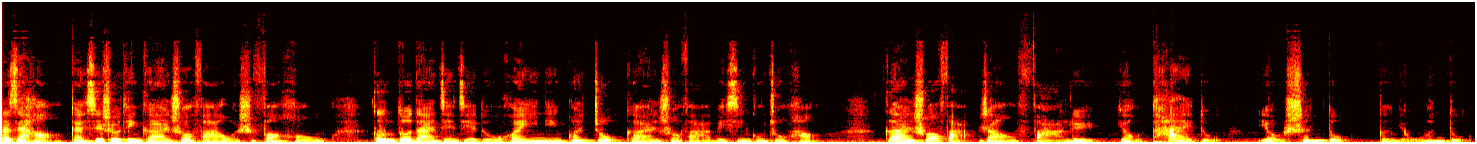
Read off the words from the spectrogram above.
大家好，感谢收听个案说法，我是方红。更多的案件解读，欢迎您关注个案说法微信公众号。个案说法让法律有态度、有深度、更有温度。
